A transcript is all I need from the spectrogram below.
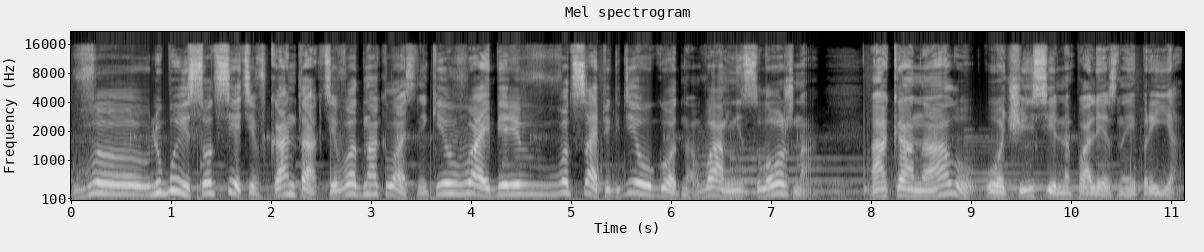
в любые соцсети, ВКонтакте, в Одноклассники, в Вайбере, в WhatsApp, где угодно. Вам не сложно? А каналу очень сильно полезно и приятно.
